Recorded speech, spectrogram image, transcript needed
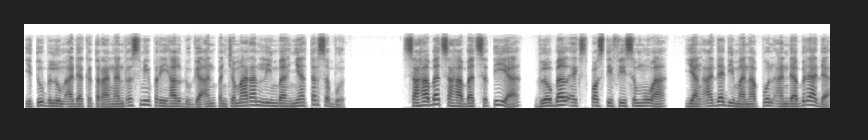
itu belum ada keterangan resmi perihal dugaan pencemaran limbahnya tersebut. Sahabat-sahabat setia, Global Expos TV semua, yang ada di mana pun Anda berada.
